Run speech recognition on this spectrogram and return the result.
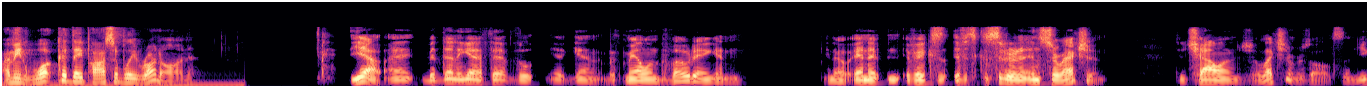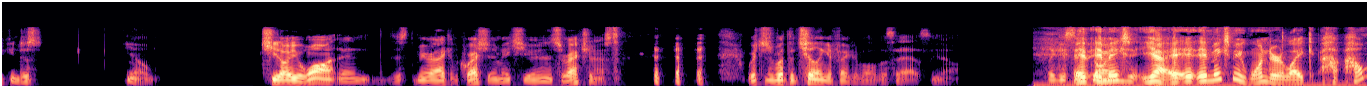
I mean, what could they possibly run on? Yeah, and, but then again, if they have the again with mail-in voting and you know, and it, if it's if it's considered an insurrection to challenge election results, then you can just you know cheat all you want, and just the mere act of question makes you an insurrectionist, which is what the chilling effect of all this has. You know. Like you said, it, going... it makes yeah, it, it makes me wonder like how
